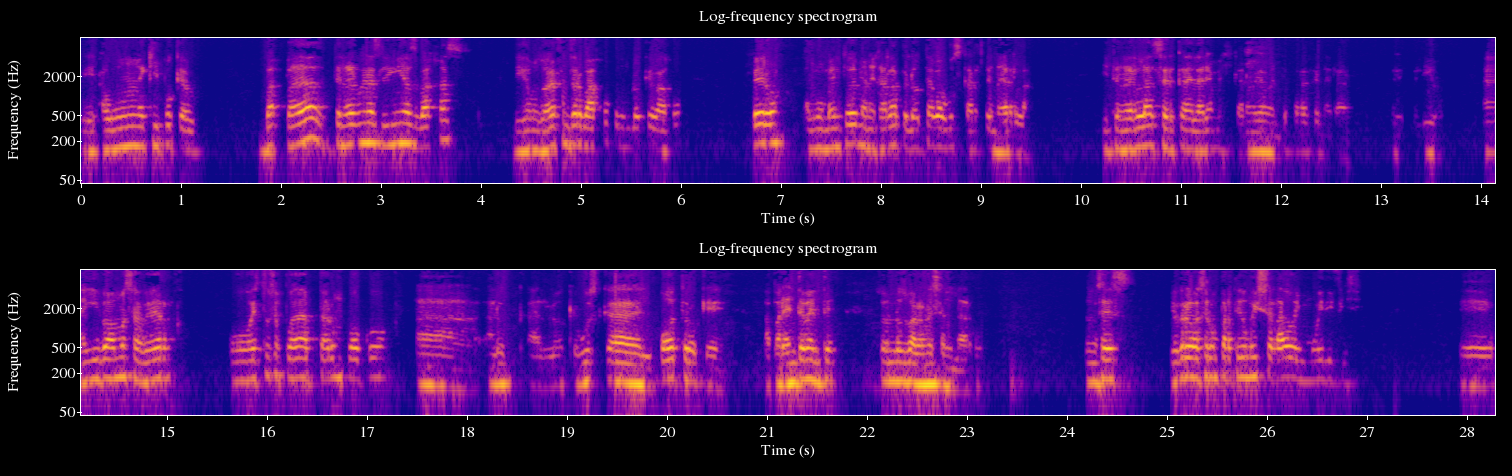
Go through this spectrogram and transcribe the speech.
eh, a un equipo que va, a tener unas líneas bajas, digamos, va a defender bajo, con un bloque bajo, pero al momento de manejar la pelota va a buscar tenerla. y tenerla cerca del área mexicana, obviamente, para generar eh, peligro. Ahí vamos a ver, o esto se puede adaptar un poco a, a, lo, a lo, que busca el potro, que aparentemente son los balones en largo. Entonces, yo creo que va a ser un partido muy cerrado y muy difícil. Eh,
